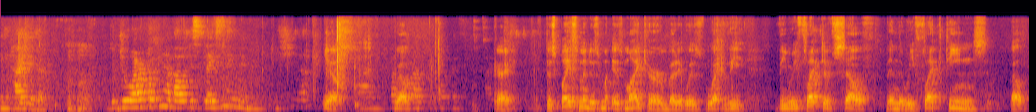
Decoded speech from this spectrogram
in Heidegger? Mhm. You- You are talking about displacement in Nishida? Yes. Well? Okay. Displacement is, is my term, but it was what the, the reflective self, then the reflecting, well,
